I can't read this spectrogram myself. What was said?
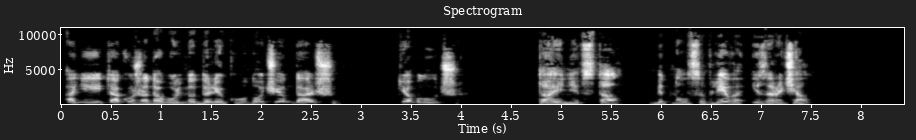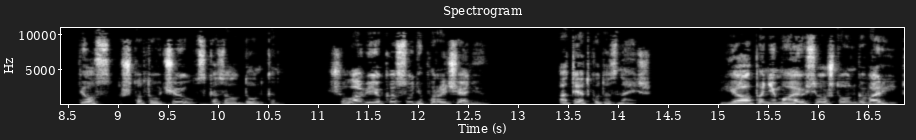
Они и так уже довольно далеко, но чем дальше, тем лучше. Тайни встал, метнулся влево и зарычал. Пес что-то учуял, сказал Дункан. Человека, судя по рычанию. А ты откуда знаешь? Я понимаю все, что он говорит.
